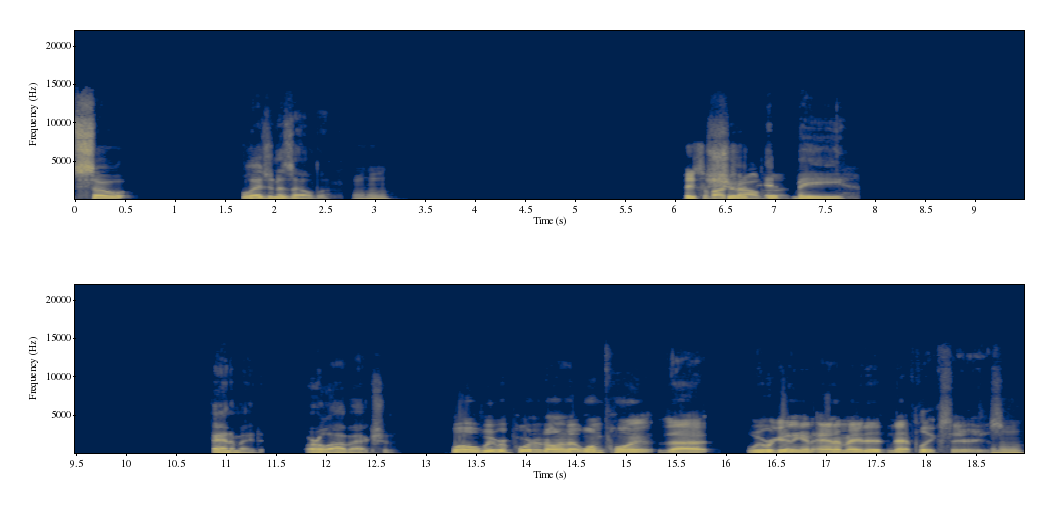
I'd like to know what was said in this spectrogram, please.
So, Legend of Zelda. mm-hmm. Piece of our should childhood. it be animated or live action? Well, we reported on it at one point that we were getting an animated Netflix series. Mhm.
